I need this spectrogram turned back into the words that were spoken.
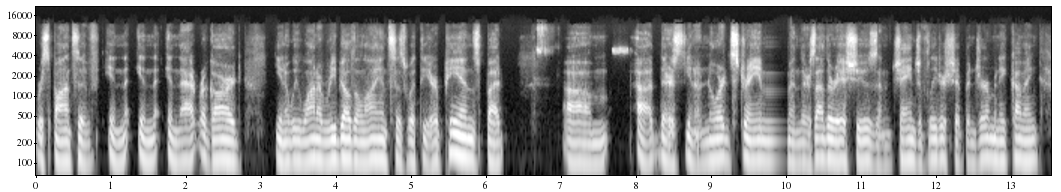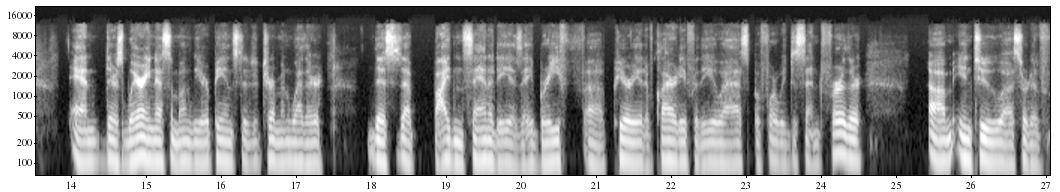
responsive in in in that regard. You know, we want to rebuild alliances with the Europeans, but um, uh, there's you know Nord Stream and there's other issues and change of leadership in Germany coming, and there's wariness among the Europeans to determine whether this uh, Biden sanity is a brief uh, period of clarity for the U.S. before we descend further um, into a sort of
